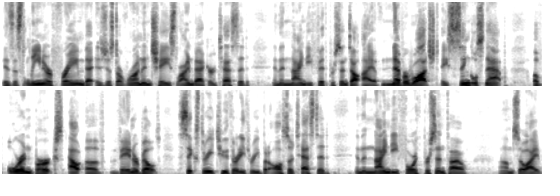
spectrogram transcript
is this leaner frame that is just a run and chase linebacker tested in the 95th percentile. I have never watched a single snap of Oren Burks out of Vanderbilt, 6'3, 233, but also tested in the 94th percentile. Um, so I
